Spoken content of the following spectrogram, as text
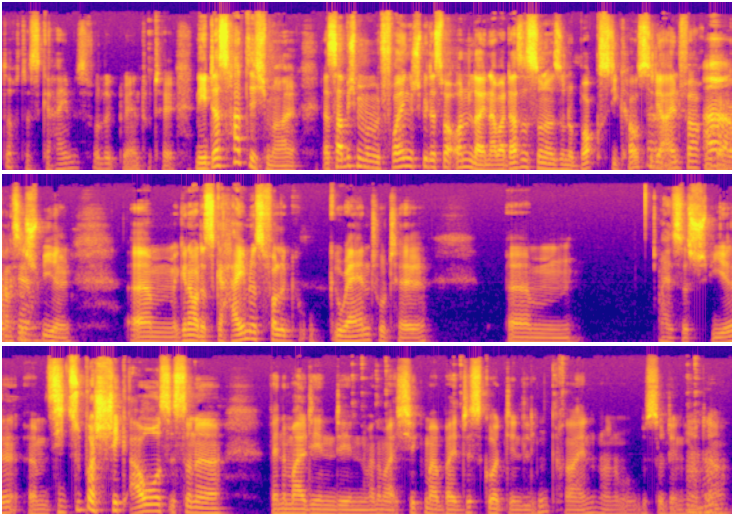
Doch, das geheimnisvolle Grand Hotel. Nee, das hatte ich mal. Das habe ich mir mal mit Freunden gespielt, das war online, aber das ist so eine, so eine Box, die kaufst du dir ah. einfach und ah, dann okay. kannst du spielen. Ähm, genau, das geheimnisvolle Grand Hotel ähm, heißt das Spiel. Ähm, sieht super schick aus, ist so eine, wenn du mal den, den, warte mal, ich schick mal bei Discord den Link rein. Warte, wo bist du denn hier mhm. da?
